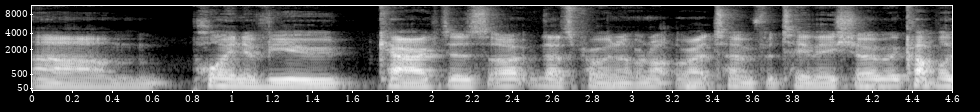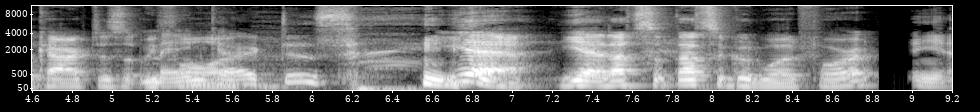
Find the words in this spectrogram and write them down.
um, point of view characters. Oh, that's probably not, not the right term for TV show, but a couple of characters that we Main follow. characters. yeah, yeah, that's that's a good word for it. Yeah.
